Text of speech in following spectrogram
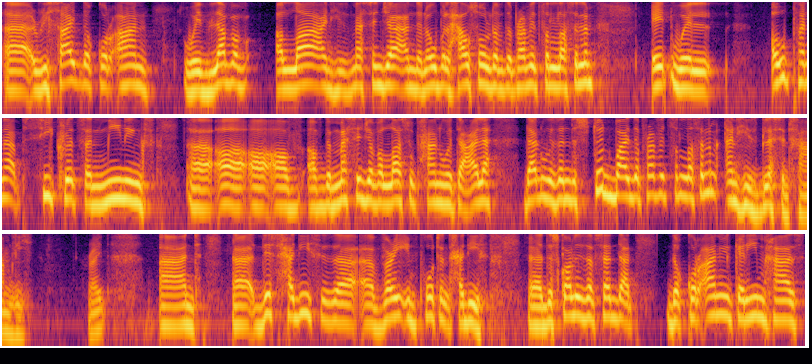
uh, recite the Qur'an with love of Allah and His Messenger and the noble household of the Prophet it will open up secrets and meanings uh, uh, of, of the message of Allah subhanahu wa ta'ala that was understood by the Prophet and his blessed family. Right? And uh, this hadith is a, a very important hadith. Uh, the scholars have said that the Quran al Kareem has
